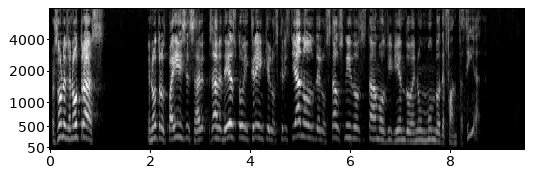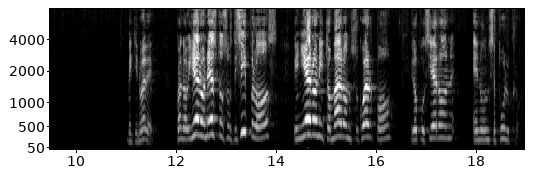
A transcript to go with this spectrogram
Personas en otras en otros países saben de esto y creen que los cristianos de los Estados Unidos estamos viviendo en un mundo de fantasía. 29. Cuando vieron esto sus discípulos, vinieron y tomaron su cuerpo y lo pusieron en un sepulcro.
